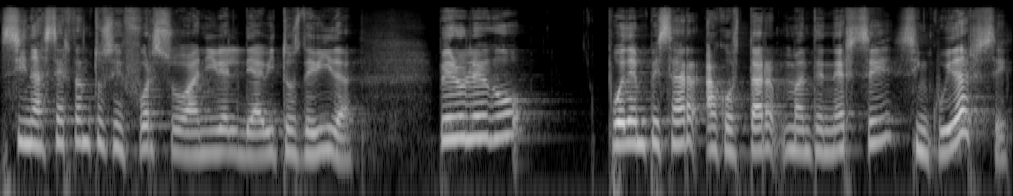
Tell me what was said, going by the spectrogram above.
sin hacer tantos esfuerzos a nivel de hábitos de vida. Pero luego puede empezar a costar mantenerse sin cuidarse.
